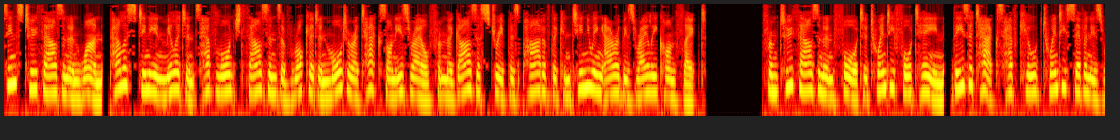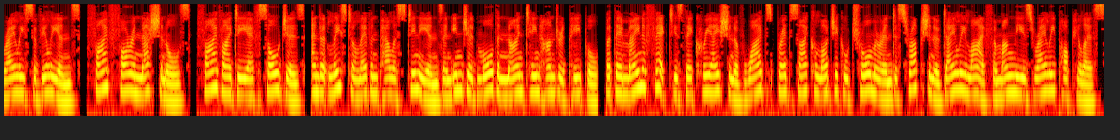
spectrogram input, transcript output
Since 2001, Palestinian militants have launched thousands of rocket and mortar attacks on Israel from the Gaza Strip as part of the continuing Arab-Israeli conflict. From 2004 to 2014, these attacks have killed 27 Israeli civilians, 5 foreign nationals, 5 IDF soldiers, and at least 11 Palestinians and injured more than 1,900 people, but their main effect is their creation of widespread psychological trauma and disruption of daily life among the Israeli populace.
